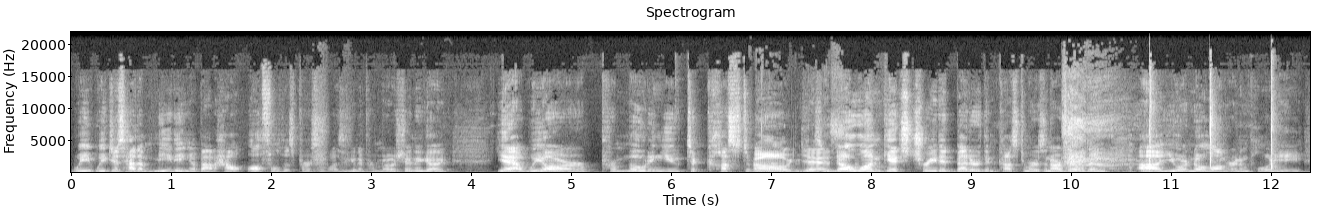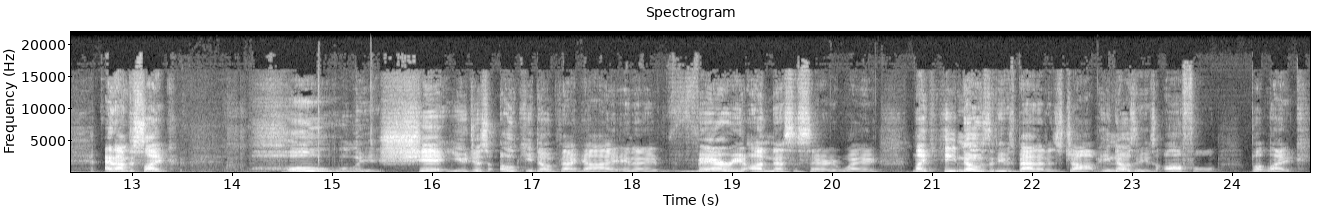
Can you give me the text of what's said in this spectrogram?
we we just had a meeting about how awful this person was. He's getting a promotion and go like, "Yeah, we are promoting you to customer. Oh, because yes. No one gets treated better than customers in our building. uh, you are no longer an employee." And I'm just like, holy shit, you just okey doke that guy in a very unnecessary way. Like, he knows that he was bad at his job, he knows that he's awful, but like,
